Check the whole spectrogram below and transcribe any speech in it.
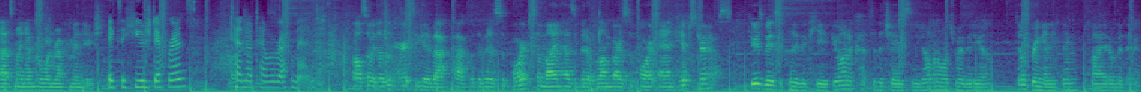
That's my number one recommendation. Makes a huge difference. 10 out of 10 would recommend. Also, it doesn't hurt to get a backpack with a bit of support, so mine has a bit of lumbar support and hip straps. Here's basically the key. If you want to cut to the chase and you don't want to watch my video, don't bring anything, buy it over there.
